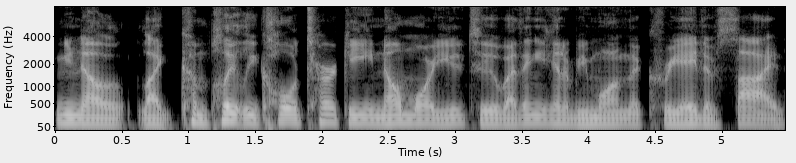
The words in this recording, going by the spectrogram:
you know, like completely cold turkey, no more YouTube. I think he's going to be more on the creative side.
